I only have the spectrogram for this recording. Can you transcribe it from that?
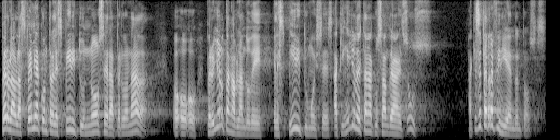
Pero la blasfemia contra el Espíritu no será perdonada. Oh, oh, oh. Pero ellos no están hablando de el Espíritu, Moisés. A quien ellos están acusando es a Jesús. ¿A qué se está refiriendo entonces?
